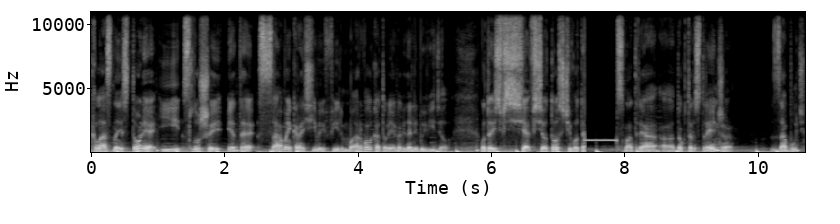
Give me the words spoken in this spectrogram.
классная история, и, слушай, это самый красивый фильм Марвел, который я когда-либо видел. Вот, то есть вся, все то, с чего ты смотря э, Доктор Стрэнджа, забудь.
